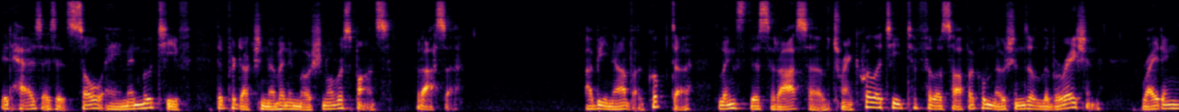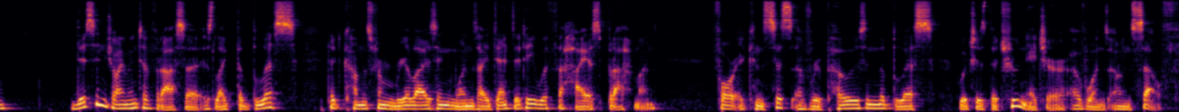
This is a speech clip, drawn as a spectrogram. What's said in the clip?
it has as its sole aim and motif the production of an emotional response, rasa. Abhinavagupta links this rasa of tranquility to philosophical notions of liberation, writing, This enjoyment of rasa is like the bliss that comes from realizing one's identity with the highest Brahman, for it consists of repose in the bliss which is the true nature of one's own self.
